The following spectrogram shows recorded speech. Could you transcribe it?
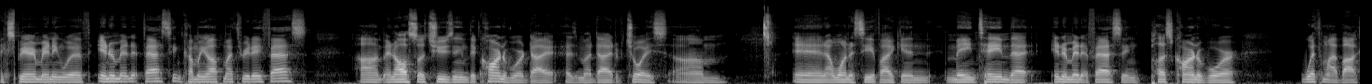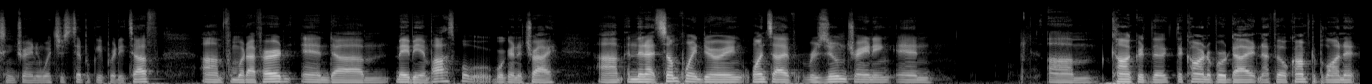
experimenting with intermittent fasting, coming off my three-day fast, and also choosing the carnivore diet as my diet of choice and I want to see if I can maintain that intermittent fasting plus carnivore with my boxing training, which is typically pretty tough um, from what I've heard, and um, maybe impossible. But We're going to try. Um, and then at some point during, once I've resumed training and um, conquered the, the carnivore diet and I feel comfortable on it,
